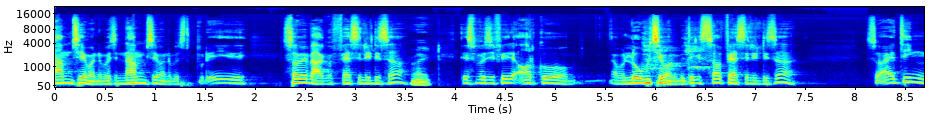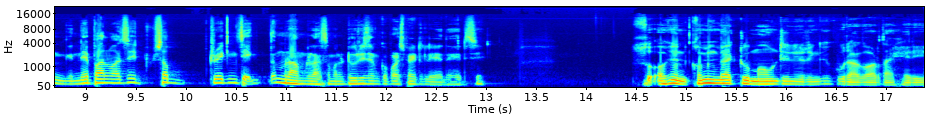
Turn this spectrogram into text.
नाम्चे भनेपछि नाम्चे भनेपछि पुरै सबै भएको फेसिलिटी छ। राइट त्यसपछि फेरि अर्को अब लोबुचे भन्ने बित्तिकै सब फेसिलिटी छ। सो आई थिङ्क नेपालमा चाहिँ सब ट्रेकिङ चाहिँ एकदम राम्रो लाग्छ मलाई टुरिज्मको पर्सपेक्टिभले हेर्दाखेरि चाहिँ। So again coming back to माउन्टेनियरिङकै कुरा गर्दाखेरि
